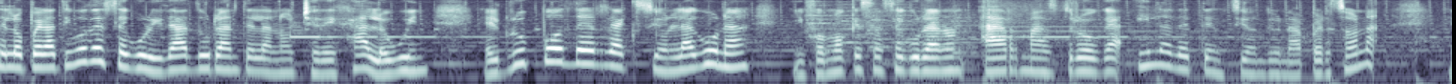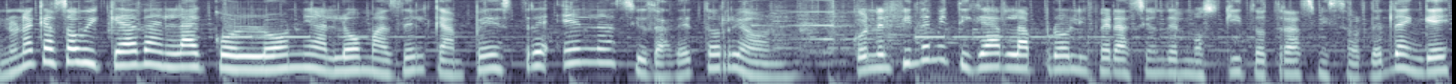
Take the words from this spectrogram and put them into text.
el operativo de seguridad durante la noche de Halloween, el grupo de Reacción Laguna informó que se aseguraron armas, droga y la detención de una persona en una casa ubicada en la colonia Lomas del Campestre en la ciudad de Torreón. Con el fin de mitigar la proliferación del mosquito transmisor del dengue,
